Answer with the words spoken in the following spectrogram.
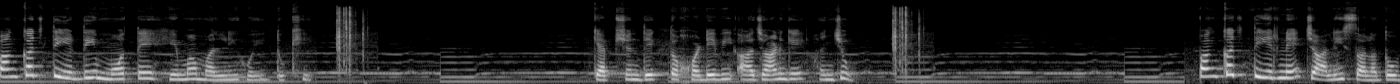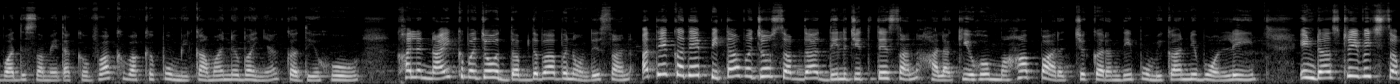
ਪੰਕਜ ਧੀਰ ਦੀ ਮੌਤ ਤੇ ਹੇਮਾ ਮਾਲਿਨੀ ਹੋਈ ਦੁਖੀ। ਕੈਪਸ਼ਨ ਦੇਖ ਤੁਹਾਡੇ ਵੀ ਆ ਜਾਣਗੇ ਹੰਝੂ। ਪੰਕਜ ਧੀਰ ਨੇ 40 ਸਾਲਾਂ ਤੋਂ ਵੱਧ ਸਮੇਂ ਤੱਕ ਵੱਖ-ਵੱਖ ਭੂਮਿਕਾਵਾਂ ਨਿਭਾਈਆਂ, ਕਦੇ ਉਹ ਖਲਨਾਇਕ ਵਜੋਂ ਦਬਦਬਾ ਬਣਾਉਂਦੇ ਸਨ ਅਤੇ ਕਦੇ ਪਿਤਾ ਵਜੋਂ ਸਭ ਦਾ ਦਿਲ ਜਿੱਤਦੇ ਸਨ। ਹਾਲਾਂਕਿ ਉਹ ਮਹਾਭਾਰਤ 'ਚ ਕਰਨ ਦੀ ਭੂਮਿਕਾ ਨਿਭਾਉਣ ਲਈ ਇੰਡਸਟਰੀ ਵਿੱਚ ਸਭ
